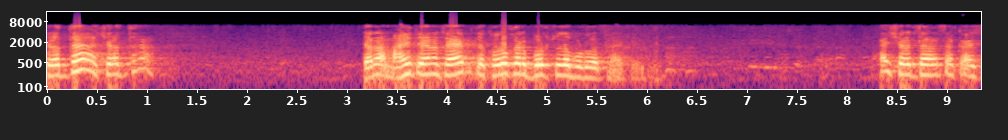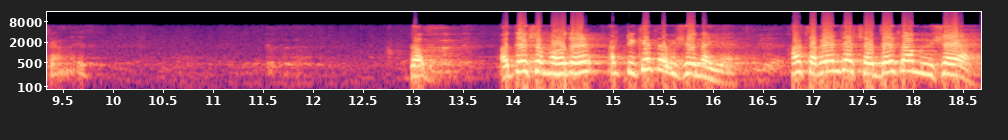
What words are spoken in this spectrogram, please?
श्रद्धा श्रद्धा. त्यांना माहिती आहे ना साहेब ते खरोखर बोट सुद्धा बुडवत नाही. काय श्रद्धा आता काय सांगायचं? अध्यक्ष महोदय हा टीकेचा विषय नाही आहे हा सगळ्यांच्या श्रद्धेचा विषय आहे.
